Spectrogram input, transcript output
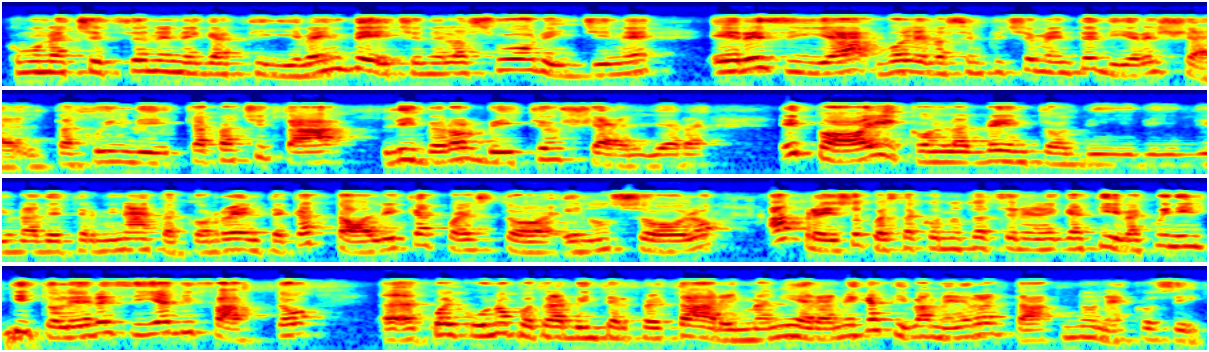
come un'accezione negativa, invece nella sua origine eresia voleva semplicemente dire scelta, quindi capacità, libero arbitrio, scegliere e poi con l'avvento di, di, di, una determinata corrente cattolica, questo e non solo, ha preso questa connotazione negativa. Quindi il titolo eresia di fatto eh, qualcuno potrebbe interpretare in maniera negativa, ma in realtà non è così.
